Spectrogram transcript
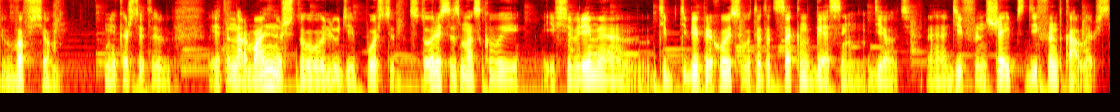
во. Мне кажется, это, это нормально, что люди постят сторис из Москвы, и все время тебе, тебе приходится вот этот second guessing делать. Uh, different shapes, different colors.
